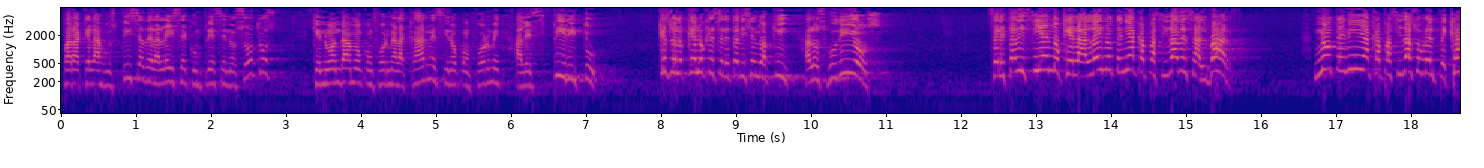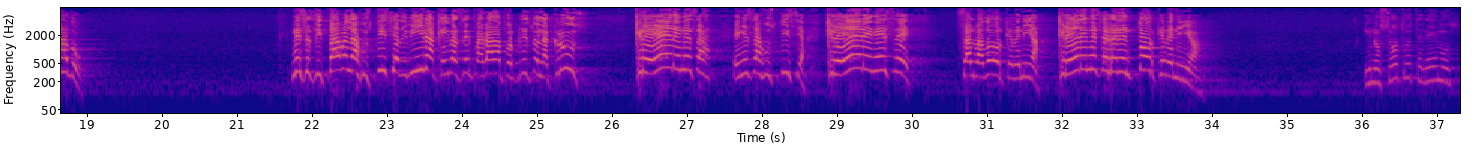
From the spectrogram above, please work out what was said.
para que la justicia de la ley se cumpliese en nosotros, que no andamos conforme a la carne, sino conforme al Espíritu. ¿Qué es, lo, ¿Qué es lo que se le está diciendo aquí a los judíos? Se le está diciendo que la ley no tenía capacidad de salvar, no tenía capacidad sobre el pecado. Necesitaban la justicia divina que iba a ser pagada por Cristo en la cruz. Creer en esa, en esa justicia, creer en ese Salvador que venía, creer en ese Redentor que venía. Y nosotros tenemos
